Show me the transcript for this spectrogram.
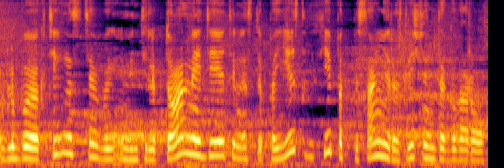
в любой активности, в интеллектуальной деятельности, поездках и подписании различных договоров.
